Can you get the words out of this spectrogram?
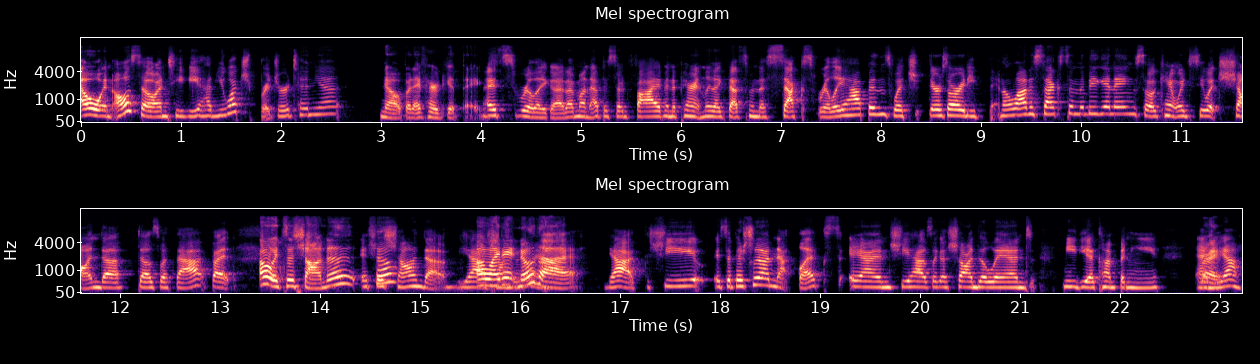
oh, and also on TV, have you watched Bridgerton yet? No but i've heard good things It's really good. I'm on episode five, and apparently, like that's when the sex really happens, which there's already been a lot of sex in the beginning. So I can't wait to see what Shonda does with that. But oh it's a shonda it's show? a Shonda. Yeah. oh i didn't know Rhimes. that Yeah, she is officially on Netflix and she has like a Shondaland media company. And Right. yeah,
